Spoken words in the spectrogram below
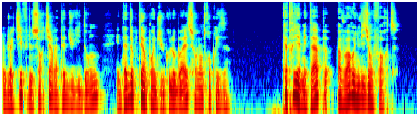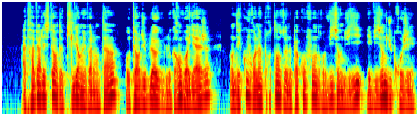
L'objectif est de sortir la tête du guidon et d'adopter un point de vue global sur l'entreprise. Quatrième étape, avoir une vision forte. À travers l'histoire de Kilian et Valentin, auteurs du blog Le Grand Voyage, on découvre l'importance de ne pas confondre vision de vie et vision du projet.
